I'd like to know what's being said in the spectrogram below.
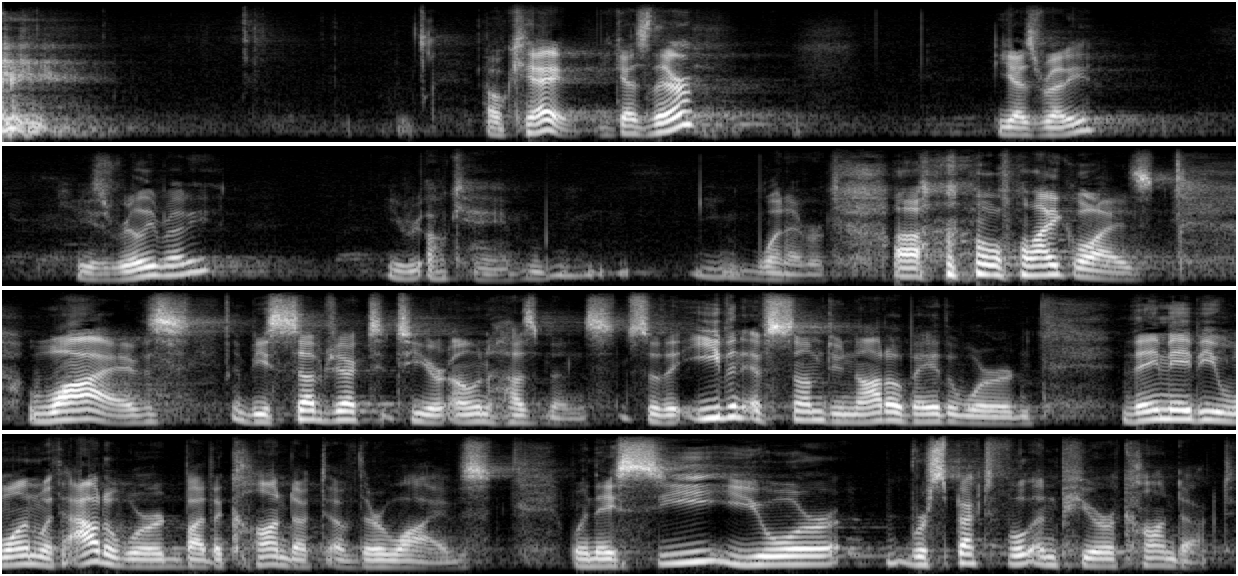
okay, you guys there? You guys ready? He's really ready? You, okay, whatever. Uh, likewise, wives, be subject to your own husbands, so that even if some do not obey the word, they may be won without a word by the conduct of their wives, when they see your respectful and pure conduct.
